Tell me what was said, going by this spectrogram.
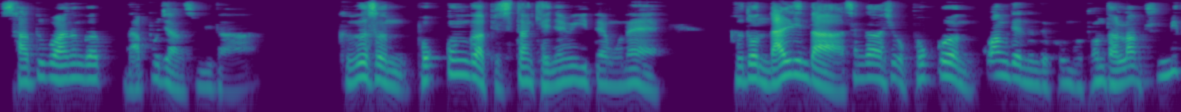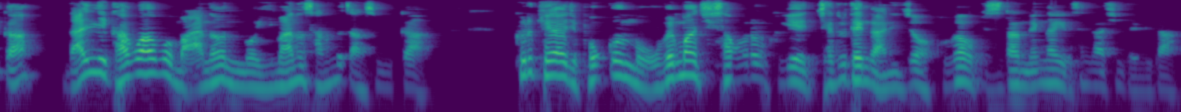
사두고 하는 것 나쁘지 않습니다. 그것은 복권과 비슷한 개념이기 때문에 그 돈 날린다 생각하시고 복권 꽝 됐는데 그뭐돈 달라면 줍니까? 날리 각오하고 만원 뭐 2만원 사는 거지 않습니까? 그렇게 해야지 복권 뭐 500만원치 사고 그러면 그게 제대로 된 거 아니죠? 그거하고 비슷한 맥락이라고 생각하시면 됩니다.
